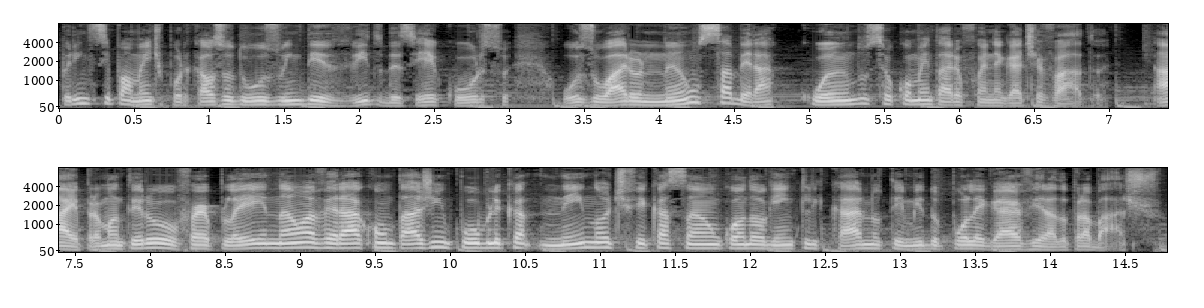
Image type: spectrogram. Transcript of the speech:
principalmente por causa do uso indevido desse recurso, o usuário não saberá quando seu comentário foi negativado. Ah, e para manter o fair play, não haverá contagem pública nem notificação quando alguém clicar no temido polegar virado para baixo.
